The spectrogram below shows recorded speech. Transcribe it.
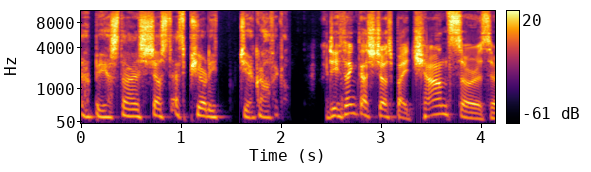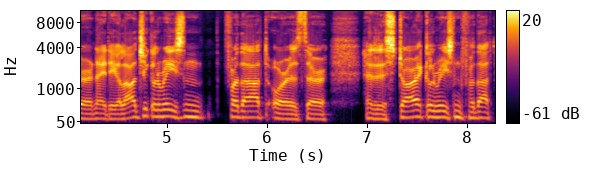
are based there. It's just it's purely geographical. Do you think that's just by chance, or is there an ideological reason for that, or is there a historical reason for that?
